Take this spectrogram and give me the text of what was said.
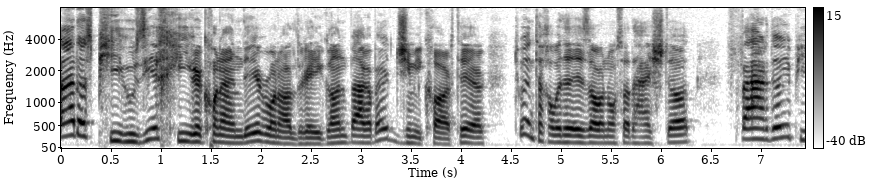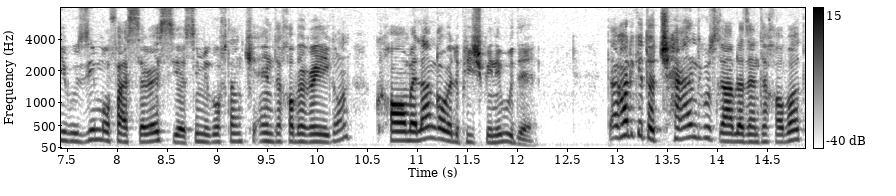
بعد از پیروزی خیره کننده رونالد ریگان برابر جیمی کارتر تو انتخابات 1980 فردای پیروزی مفسرهای سیاسی می‌گفتن که انتخاب ریگان کاملا قابل پیش بینی بوده. در حالی که تا چند روز قبل از انتخابات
